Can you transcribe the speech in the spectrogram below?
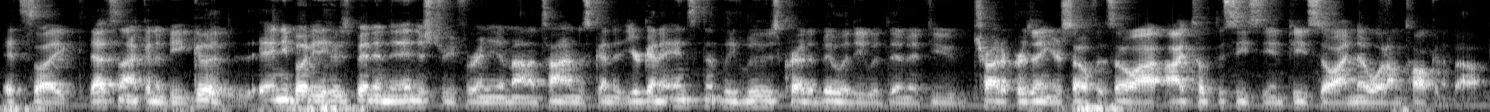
It's like that's not going to be good. Anybody who's been in the industry for any amount of time is going to you're going to instantly lose credibility with them if you try to present yourself as oh I, I took the CCNP so I know what I'm talking about.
